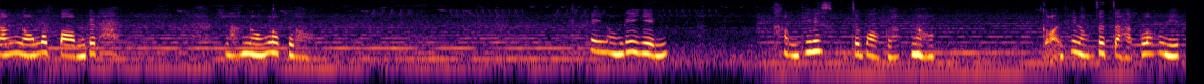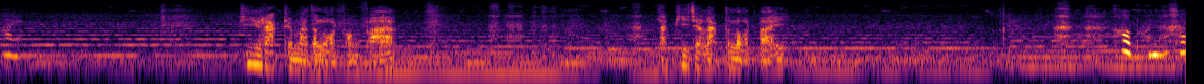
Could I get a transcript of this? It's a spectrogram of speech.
รักน้องมาปลอมๆก็ได้รักน้องหลอกหลอก ยินคำที่พี่สุจะบอกรักน้อง ก่อนที่น้องจะจากโลกนี้ไป พี่รักเธอมาตลอดฟองฟ้า และพี่จะรักตลอดไป ขอบคุณนะคะ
